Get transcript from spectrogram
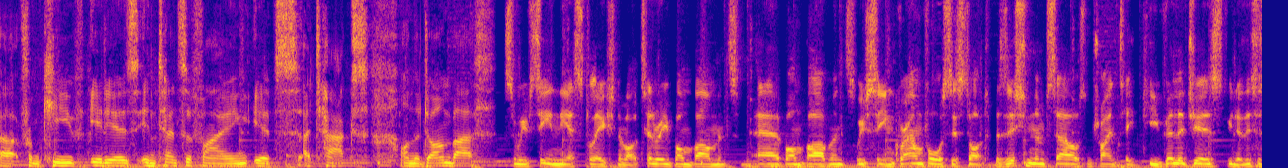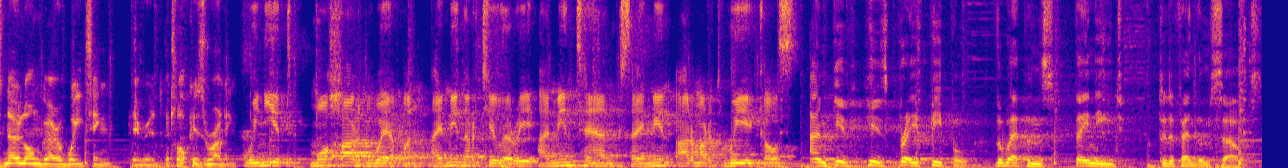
uh, from Kiev, it is intensifying its attacks on the Donbass. So we've seen the escalation of artillery bombardments and air bombardments. We've seen ground forces start to position themselves and try and take key villages. You know, this is no longer a waiting period. The clock is running. We need more hard weapon. I mean artillery, I mean tanks, I mean armored vehicles. And give his brave people the weapons they need to defend themselves.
